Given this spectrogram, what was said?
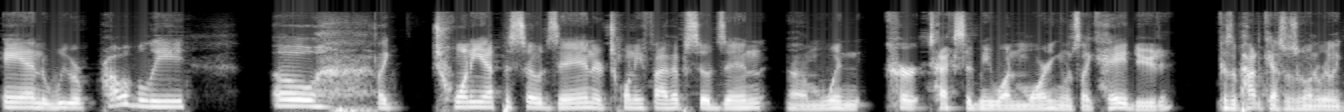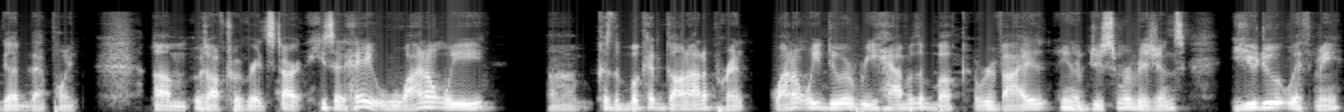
and we were probably oh, like 20 episodes in or 25 episodes in um, when Kurt texted me one morning and was like, hey, dude, because the podcast was going really good at that point. Um, it was off to a great start. He said, hey, why don't we, because um, the book had gone out of print, why don't we do a rehab of the book, a revise, you know, do some revisions. You do it with me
